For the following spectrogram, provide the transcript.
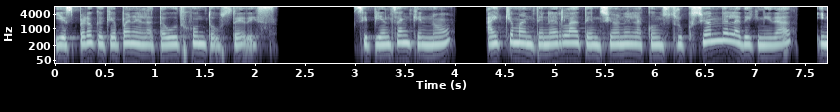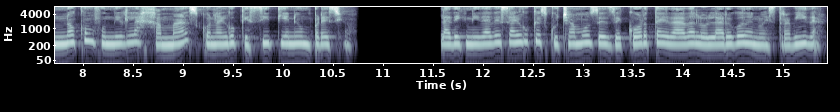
y espero que quepa en el ataúd junto a ustedes. Si piensan que no, hay que mantener la atención en la construcción de la dignidad y no confundirla jamás con algo que sí tiene un precio. La dignidad es algo que escuchamos desde corta edad a lo largo de nuestra vida,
